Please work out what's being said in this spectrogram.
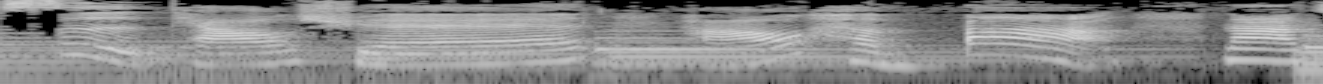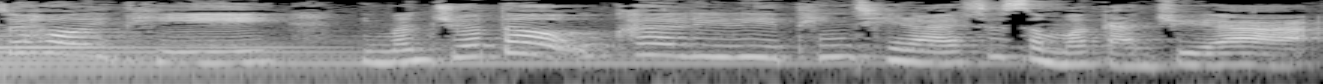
四条弦。好，很棒。那最后一题，你们觉得乌克丽丽听起来是什么感觉啊？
